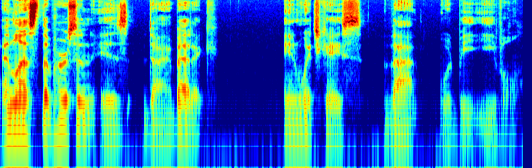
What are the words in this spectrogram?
Unless the person is diabetic, in which case that would be evil.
